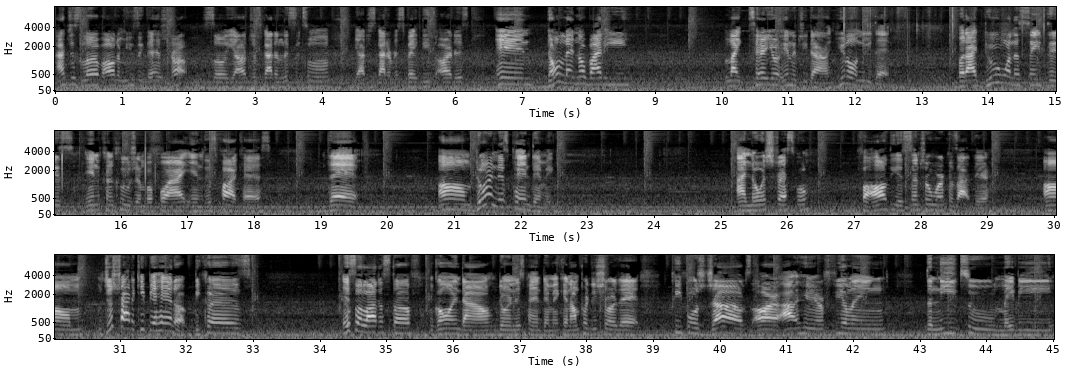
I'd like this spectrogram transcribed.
I just love all the music that has dropped. So y'all just gotta listen to them. Y'all just gotta respect these artists, and don't let nobody like tear your energy down. You don't need that. But I do want to say this in conclusion before I end this podcast that um during this pandemic I know it's stressful for all the essential workers out there. Um just try to keep your head up because it's a lot of stuff going down during this pandemic, and I'm pretty sure that people's jobs are out here feeling the need to maybe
